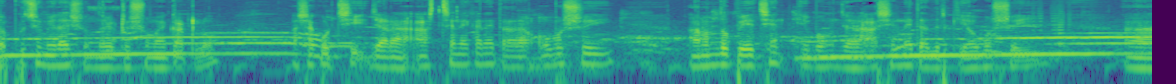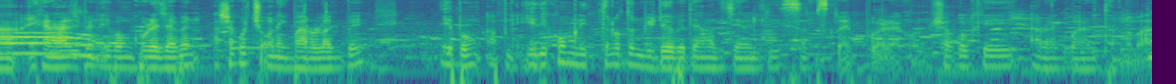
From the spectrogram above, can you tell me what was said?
সব কিছু মিলাই সুন্দর একটা সময় কাটলো। আশা করছি যারা আসছেন এখানে তারা অবশ্যই আনন্দ পেয়েছেন এবং যারা আসেননি তাদেরকে অবশ্যই এখানে আসবেন এবং ঘুরে যাবেন। আশা করছি অনেক ভালো লাগবে। এবং আপনি এরকম নিত্য নতুন ভিডিও পেতে আমাদের চ্যানেলটি সাবস্ক্রাইব করে রাখুন। সকলকে আরও একবার ধন্যবাদ।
